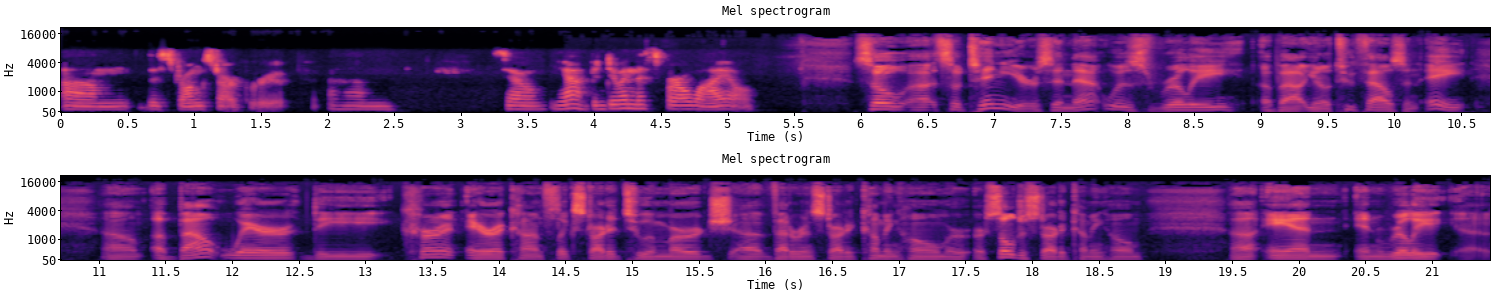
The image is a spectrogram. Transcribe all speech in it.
um, the Strong Star group. so, yeah, I've been doing this for a while. So, uh, so ten years, and that was really about you know 2008 um, about where the current era conflict started to emerge. Uh, veterans started coming home, or, or, soldiers started coming home, uh, and and really uh,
